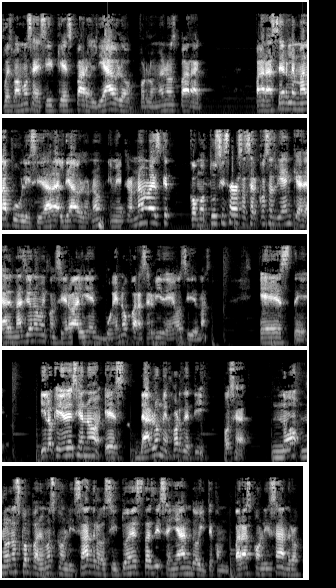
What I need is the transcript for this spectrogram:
pues vamos a decir que es para el diablo, por lo menos para, para hacerle mala publicidad al diablo, ¿no? Y me dijeron, no, es que como tú sí sabes hacer cosas bien, que además yo no me considero alguien bueno para hacer videos y demás. Este, y lo que yo decía, no, es dar lo mejor de ti. O sea, no, no nos comparemos con Lisandro. Si tú estás diseñando y te comparas con Lisandro,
